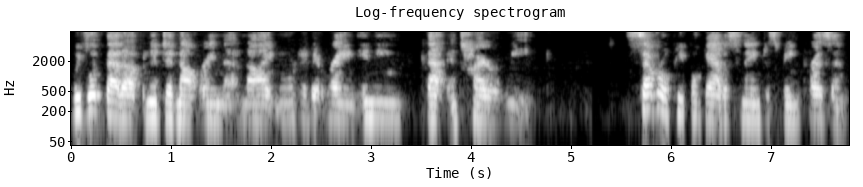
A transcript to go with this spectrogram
We've looked that up and it did not rain that night, nor did it rain any that entire week. Several people Gaddis named as being present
